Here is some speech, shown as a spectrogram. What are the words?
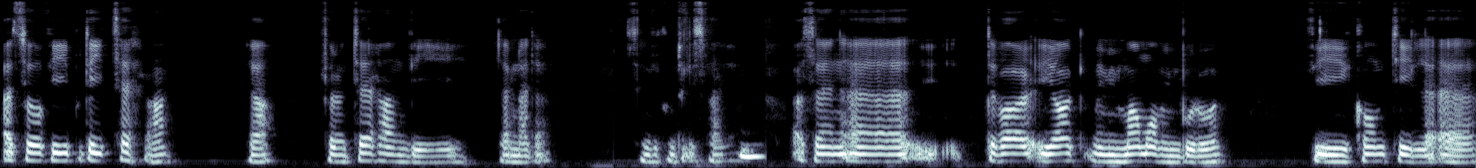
Alltså vi bodde i Teheran. Ja. Från Teheran vi lämnade. Sen vi kom till Sverige. Mm. Och sen eh, det var jag med min mamma och min bror. Vi kom till eh,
